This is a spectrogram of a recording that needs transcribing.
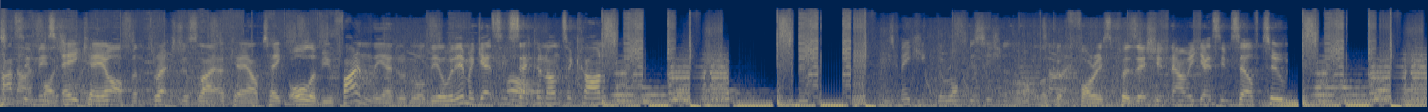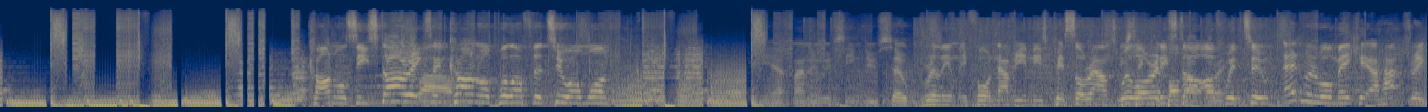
Passing this AK off, and Threat's just like, okay, I'll take all of you. Finally, Edward will deal with him and gets his oh. second onto cArn. He's making the wrong decision at the wrong Look time. at f0rest's position now. He gets himself two. cArn will see Starix and cArn will pull off the two on one. Yeah, man, who we've seen do so brilliantly for Navi in these pistol rounds will taking the already start off with two. Edward will make it a hat trick.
